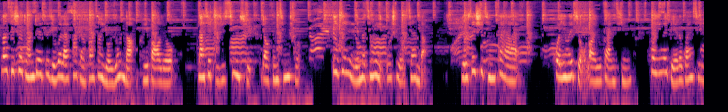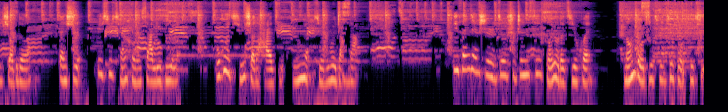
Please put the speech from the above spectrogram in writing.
那些社团对自己未来发展方向有用的，可以保留；那些只是兴趣，要分清楚。毕竟人的精力都是有限的，有些事情再爱，或因为久了有感情，或因为别的关系舍不得。但是必须权衡一下利弊了。不会取舍的孩子，永远学不会长大。第三件事就是珍惜所有的机会，能走出去就走出去。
